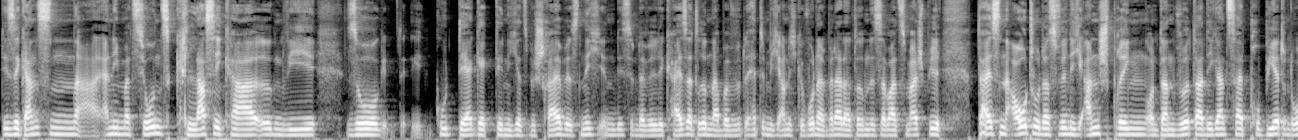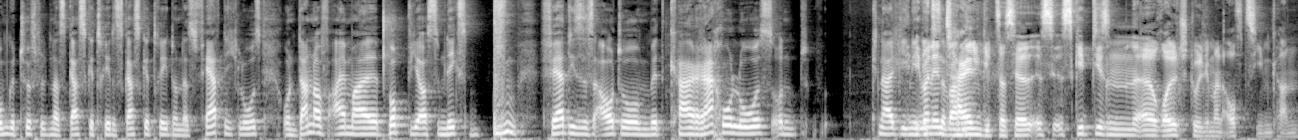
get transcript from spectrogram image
diese ganzen Animationsklassiker irgendwie so, gut, der Gag, den ich jetzt beschreibe, ist nicht in Lise und der wilde Kaiser drin, aber würde, hätte mich auch nicht gewundert, wenn er da drin ist. Aber zum Beispiel, da ist ein Auto, das will nicht anspringen und dann wird da die ganze Zeit probiert und rumgetüftelt und das Gas gedreht, das Gas gedreht und das fährt nicht los und dann auf einmal, bob, wie aus dem nächsten, pff, fährt dieses Auto mit Karacho los und knallt gegen die Ich meine, in nächste Wand. Teilen gibt es das ja. Es, es gibt diesen äh, Rollstuhl, den man aufziehen kann.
